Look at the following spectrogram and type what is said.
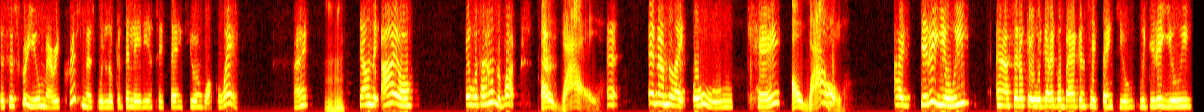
This is for you. Merry Christmas. We look at the lady and say thank you and walk away. Right Mm-hmm. down the aisle, it was a hundred bucks, Oh wow! and, and I'm like, okay. Oh wow! I did a Yui, and I said, okay, we got to go back and say thank you. We did a Yui,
